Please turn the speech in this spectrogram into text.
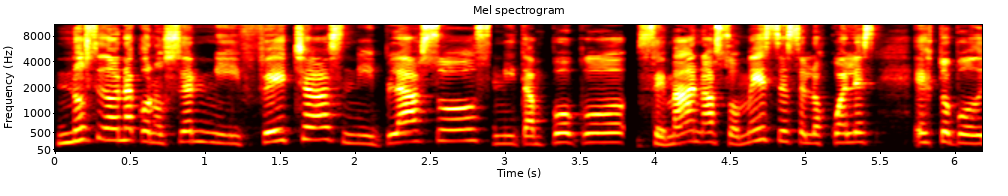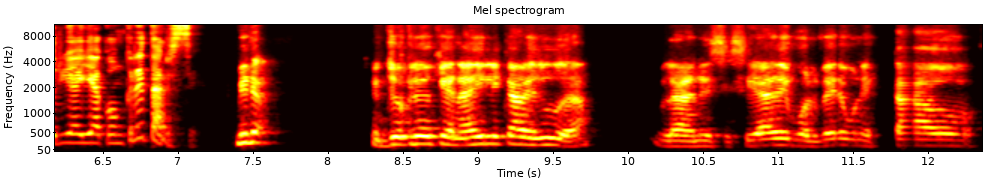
no se dan a conocer ni fechas, ni plazos, ni tampoco semanas o meses en los cuales esto podría ya concretarse. Mira, yo creo que a nadie le cabe duda la necesidad de volver a un estado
